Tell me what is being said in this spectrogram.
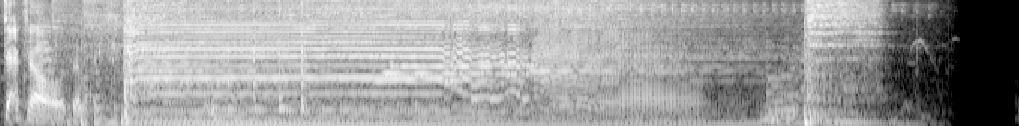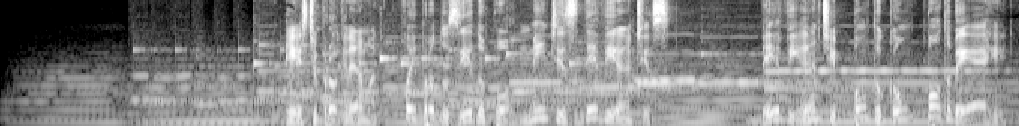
Tchau, tchau, até mais. Este programa foi produzido por Mentes Deviantes. deviante.com.br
